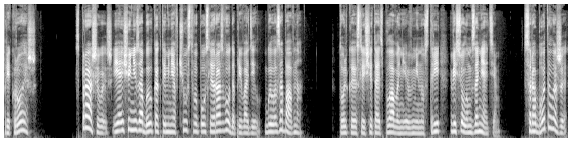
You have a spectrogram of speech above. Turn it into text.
«Прикроешь?» «Спрашиваешь, я еще не забыл, как ты меня в чувство после развода приводил. Было забавно». «Только если считать плавание в минус три веселым занятием». «Сработало же?»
